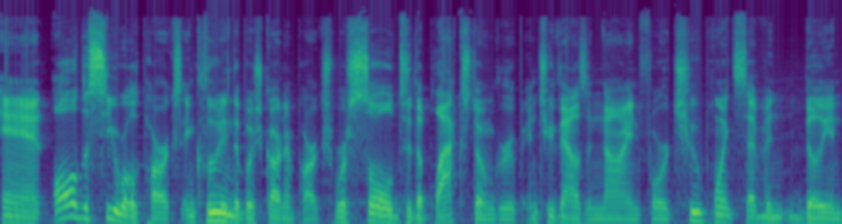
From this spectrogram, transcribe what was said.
And all the SeaWorld parks, including the Busch Garden parks, were sold to the Blackstone Group in 2009 for $2.7 billion.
